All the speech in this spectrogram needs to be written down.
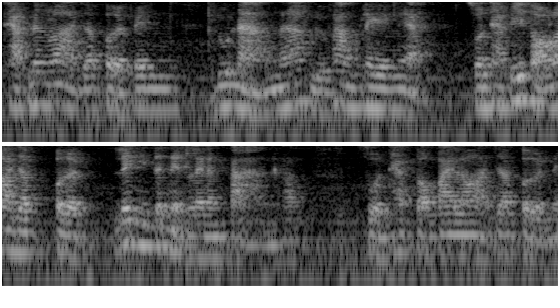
แท็บหนึ่งเราอาจจะเปิดเป็นดูหนังนะครับ หรือฟังเพลงเนี่ย ส่วนแท็บที่ 2 เราอาจจะเปิดเล่นอินเทอร์เน็ตอะไรต่างๆนะครับ ส่วนแท็บต่อไปเราอาจจะเปิดใน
